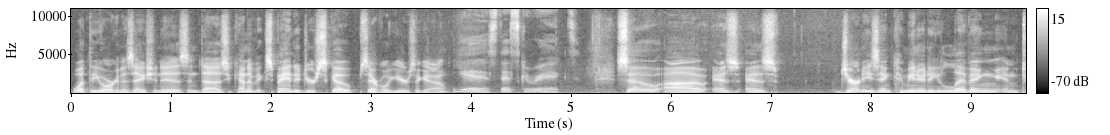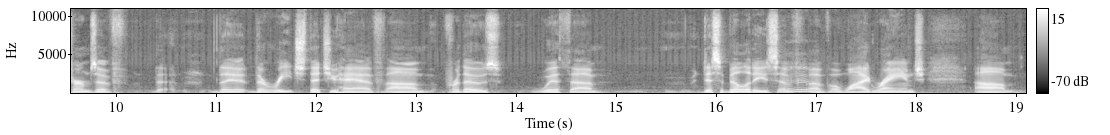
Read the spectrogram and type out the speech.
what the organization is and does. You kind of expanded your scope several years ago. Yes, that's correct. So uh, as as Journeys in community living in terms of the the, the reach that you have um, for those with um, disabilities of, mm-hmm. of a wide range. Um,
